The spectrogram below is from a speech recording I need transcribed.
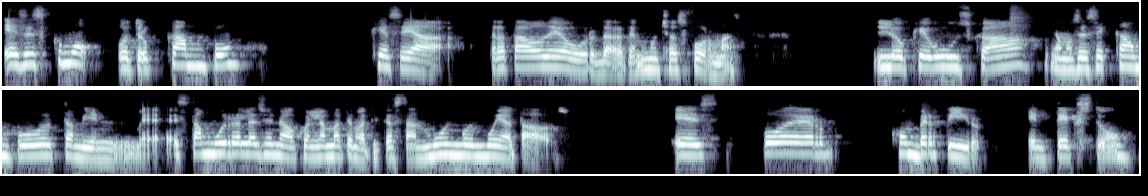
ese es como otro campo que se ha tratado de abordar de muchas formas lo que busca, digamos, ese campo también está muy relacionado con la matemática, están muy, muy, muy atados, es poder convertir el texto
